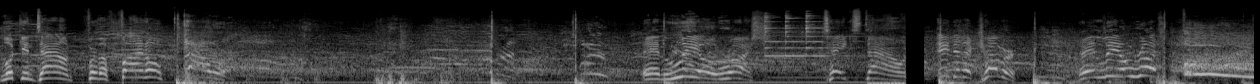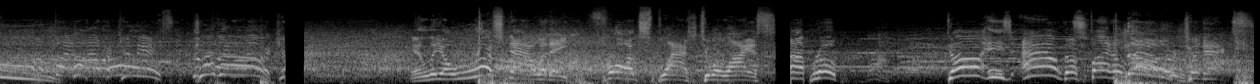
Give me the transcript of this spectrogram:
looking down for the final hour! And Lio Rush takes down into the cover. And Lio Rush. Ooh! The final connects. The final hour connects. And Lio Rush now with a frog splash to Elias. Top rope. Dar is out. The final power connects.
